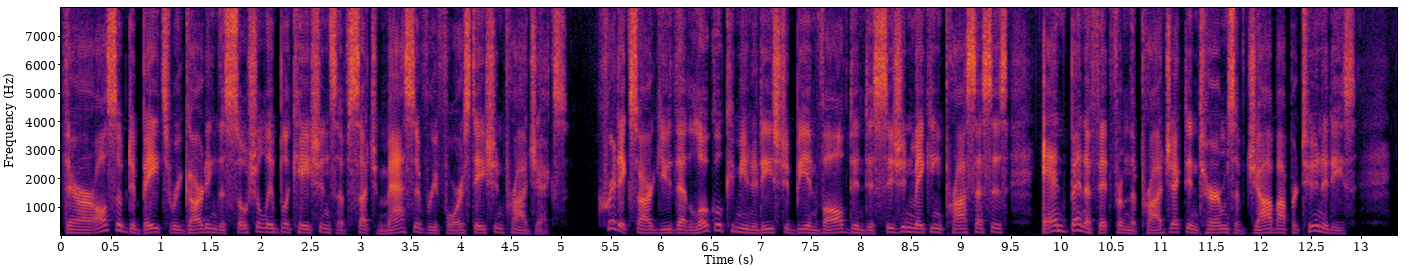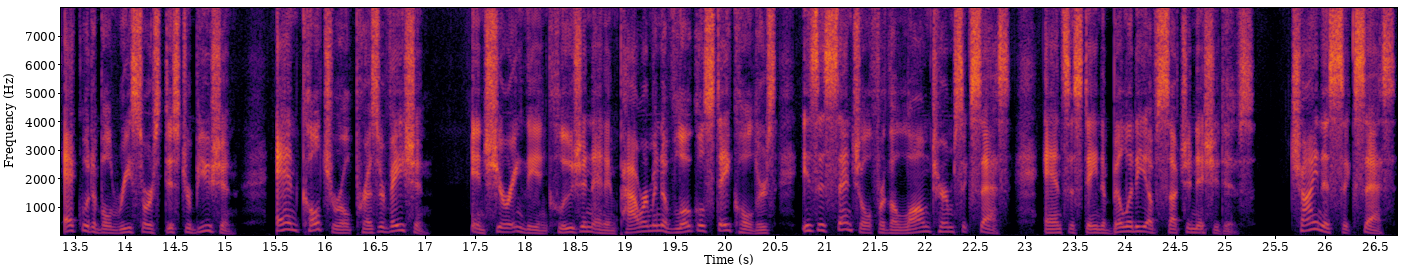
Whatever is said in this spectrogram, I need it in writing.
There are also debates regarding the social implications of such massive reforestation projects. Critics argue that local communities should be involved in decision-making processes and benefit from the project in terms of job opportunities, equitable resource distribution, and cultural preservation. Ensuring the inclusion and empowerment of local stakeholders is essential for the long-term success and sustainability of such initiatives. China's success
